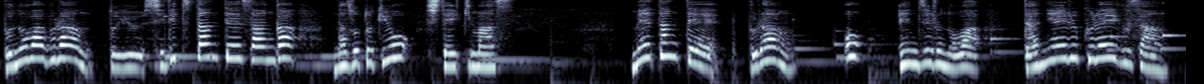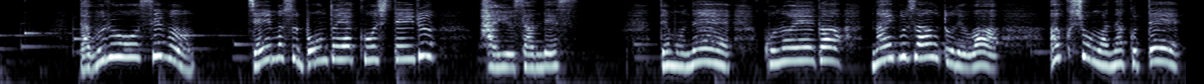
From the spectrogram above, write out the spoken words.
ブノワ・ブランという私立探偵さんが謎解きをしていきます。名探偵ブランを演じるのはダニエル・クレイグさん。007ジェームス・ボンド役をしている俳優さんです。でもね、この映画ナイブズ・アウトではアクションはなくて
